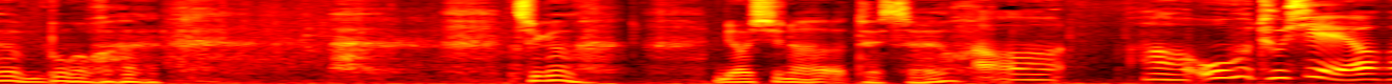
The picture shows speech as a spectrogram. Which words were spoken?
뭐 지금 몇 시나 됐어요? 어, 어, 오후 2시예요.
